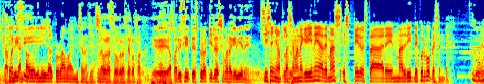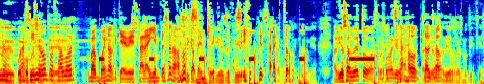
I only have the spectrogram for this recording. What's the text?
Encantado de venir al programa y muchas gracias. Un abrazo, gracias Rafa. Eh, y te espero aquí la semana que viene. Sí señor, la semana que viene además espero estar en Madrid de cuerpo presente bueno, así no, por favor. Bueno, de que de estar ahí en persona. Físicamente, quieres decir. sí, exacto. Muy bien. Adiós, Alberto. Hasta la semana que viene. Chao, adiós, chao. Adiós, las noticias.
